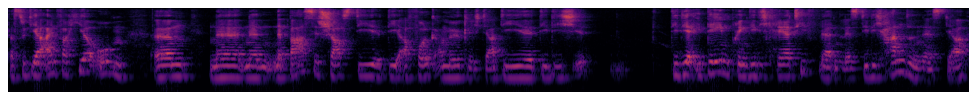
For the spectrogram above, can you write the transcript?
dass du dir einfach hier oben ähm, eine, eine, eine Basis schaffst, die, die Erfolg ermöglicht, ja, die, die dich die dir Ideen bringt, die dich kreativ werden lässt, die dich handeln lässt, ja.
